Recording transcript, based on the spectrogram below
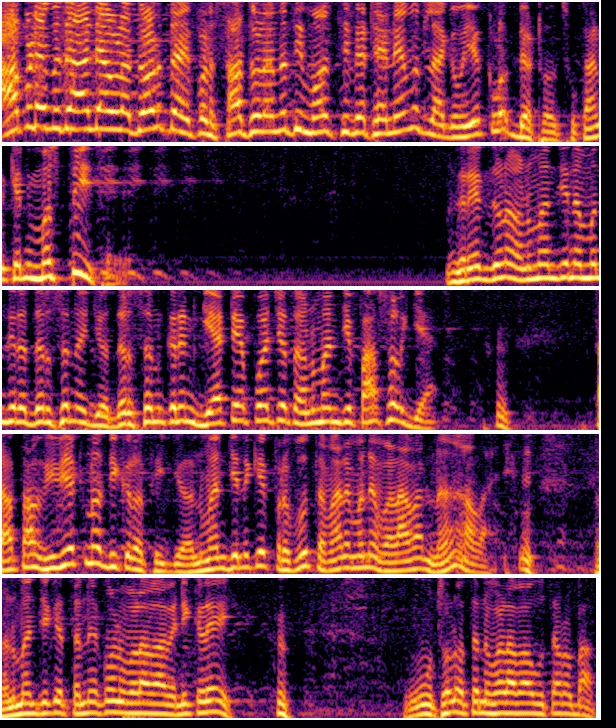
આપણે બધા આડાવડા દોડતા હોય પણ સાસોડા નથી મસ્તી બેઠા એને એમ જ લાગે હું એકલો જ બેઠો છું કારણ કે એની મસ્તી છે નગર એક જણો હનુમાનજીના મંદિરે દર્શને ગયો. દર્શન કરીને ગેટે પહોંચ્યો તો હનુમાનજી પાછળ ગયા. તાતા વિવેકનો દીકરો થઈ ગયો. હનુમાનજીને કે, પ્રભુ, તમારે મને વળાવવા ન આવાય. હનુમાનજી કે, તને કોણ વળાવવા આવે? નીકળે. હું થોડો તને વળાવવા આવું, તારો બાપ.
